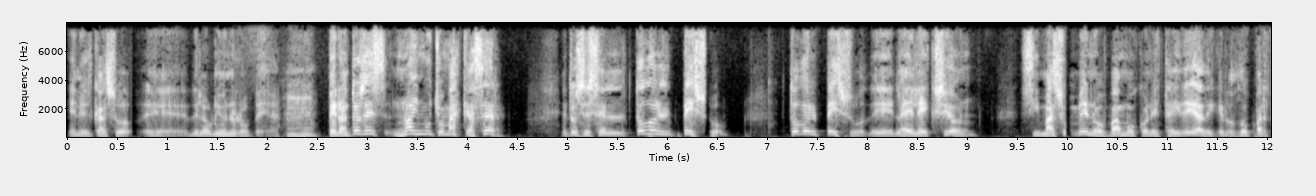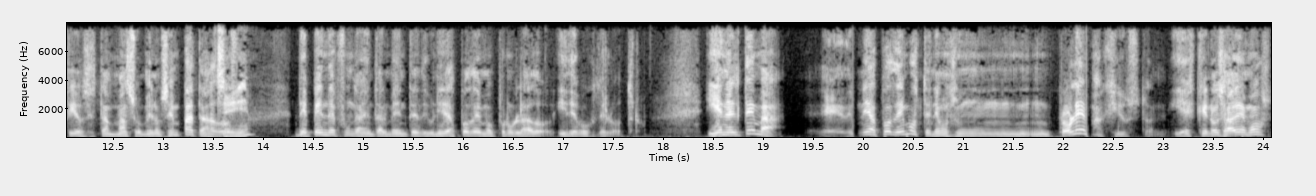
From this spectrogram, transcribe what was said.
en el caso de la Unión Europea. Pero entonces no hay mucho más que hacer. Entonces el, todo el peso, todo el peso de la elección si más o menos vamos con esta idea de que los dos partidos están más o menos empatados, depende fundamentalmente de Unidas Podemos por un lado y de Vox del otro. Y en el tema eh, de Unidas Podemos tenemos un problema, Houston, y es que no sabemos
